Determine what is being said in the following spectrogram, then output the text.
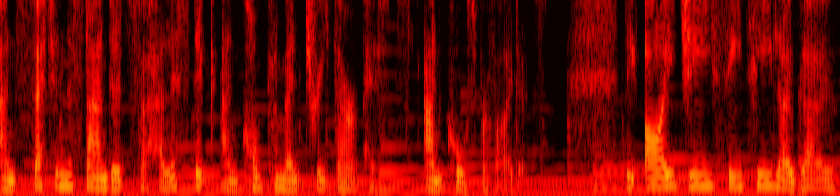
and setting the standards for holistic and complementary therapists and course providers. The IGCT logo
